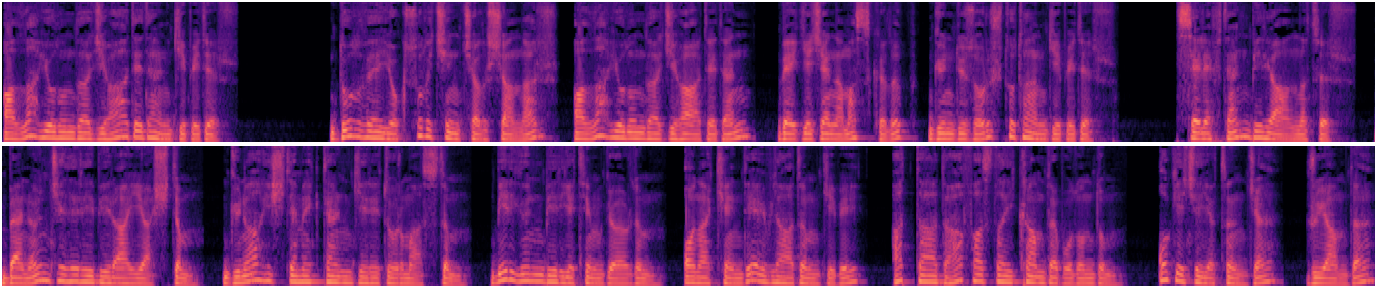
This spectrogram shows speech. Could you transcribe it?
Allah yolunda cihad eden gibidir. Dul ve yoksul için çalışanlar Allah yolunda cihad eden ve gece namaz kılıp gündüz oruç tutan gibidir. Seleften biri anlatır. Ben önceleri bir ay yaştım. Günah işlemekten geri durmazdım. Bir gün bir yetim gördüm. Ona kendi evladım gibi hatta daha fazla ikramda bulundum. O gece yatınca rüyamda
